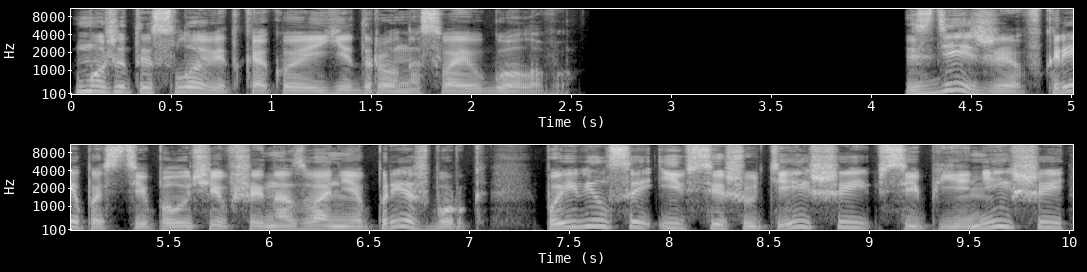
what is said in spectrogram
может и словит какое ядро на свою голову. Здесь же, в крепости, получившей название Прешбург, появился и всешутейший, всепьянейший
